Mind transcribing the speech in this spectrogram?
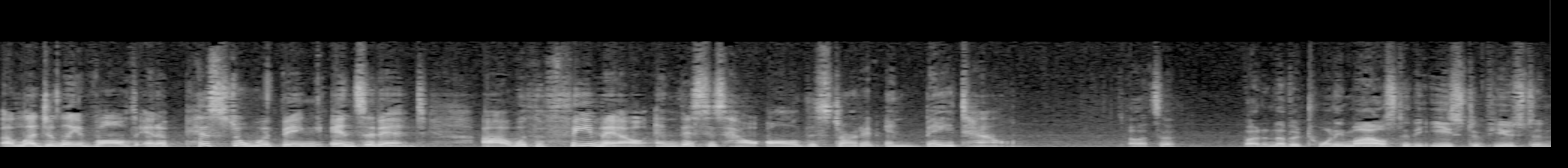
allegedly involved in a pistol whipping incident uh, with a female, and this is how all of this started in Baytown. Oh, that's a, about another 20 miles to the east of Houston.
